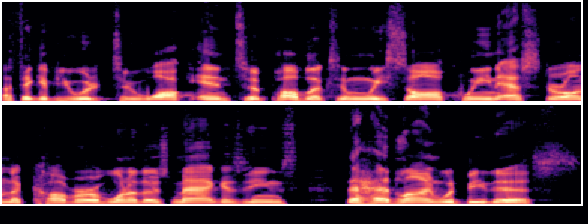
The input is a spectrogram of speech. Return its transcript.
I think if you were to walk into Publix and we saw Queen Esther on the cover of one of those magazines, the headline would be this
